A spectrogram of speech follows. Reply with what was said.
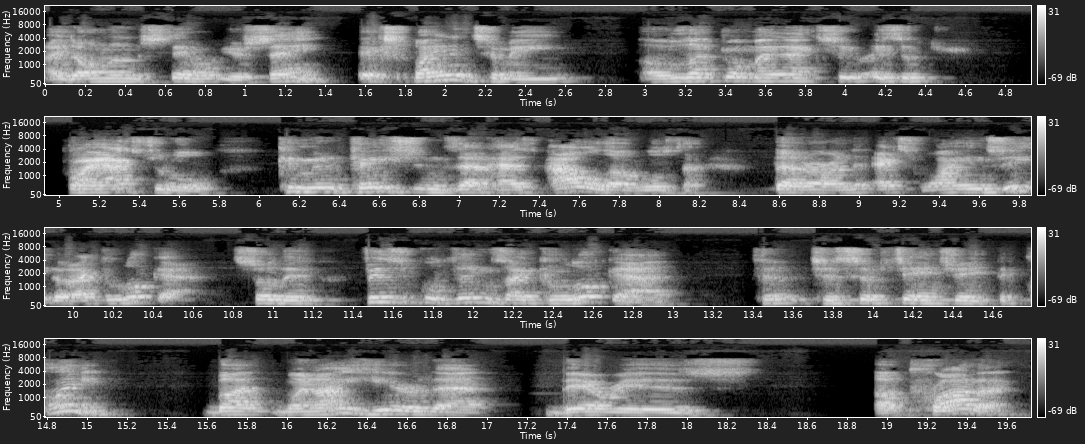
I don't understand what you're saying. Explain it to me. Electromagnetic is a triaxial communications that has power levels that, are on the X, Y, and Z that I can look at. So the physical things I can look at to, to substantiate the claim. But when I hear that there is a product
